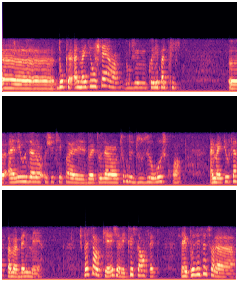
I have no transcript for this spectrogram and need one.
euh, donc elle m'a été offerte, hein, donc je ne connais pas le prix. Elle est aux alentours, je sais pas, elle doit être aux alentours de 12 euros je crois. Elle m'a été offerte par ma belle-mère. Je passais en caisse, j'avais que ça en fait. J'avais posé ça sur la,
